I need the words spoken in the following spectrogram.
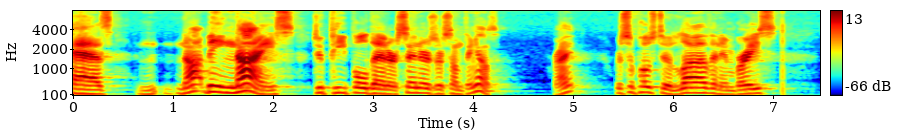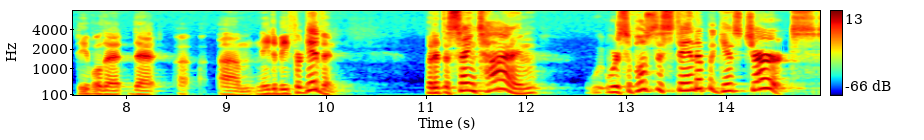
as n- not being nice to people that are sinners or something else, right? We're supposed to love and embrace people that, that uh, um, need to be forgiven. But at the same time, we're supposed to stand up against jerks.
